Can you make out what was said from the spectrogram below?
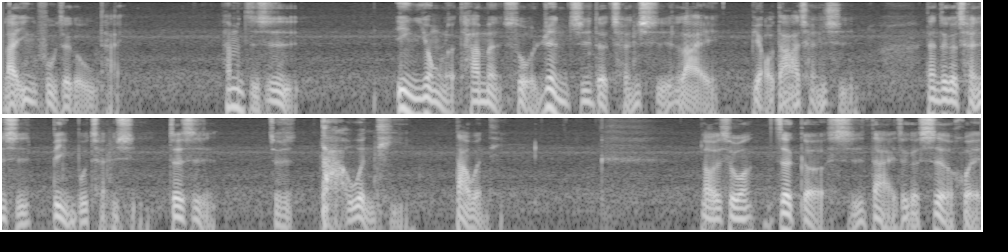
来应付这个舞台。他们只是应用了他们所认知的诚实来表达诚实，但这个诚实并不诚实。这是。就是大问题，大问题。老实说，这个时代，这个社会，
